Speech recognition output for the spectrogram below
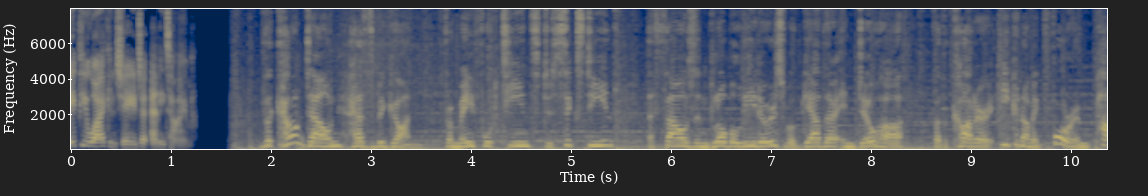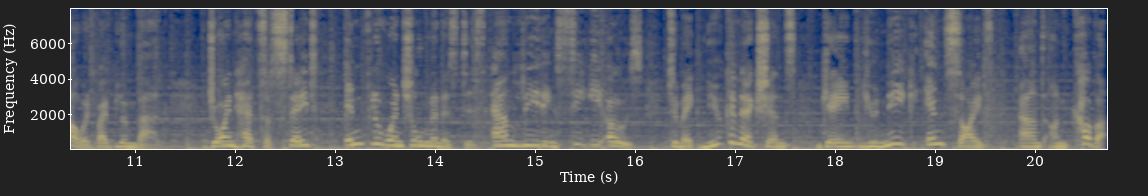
APY can change at any time. The countdown has begun. From May 14th to 16th, a thousand global leaders will gather in Doha for the Qatar Economic Forum powered by Bloomberg. Join heads of state, influential ministers, and leading CEOs to make new connections, gain unique insights, and uncover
